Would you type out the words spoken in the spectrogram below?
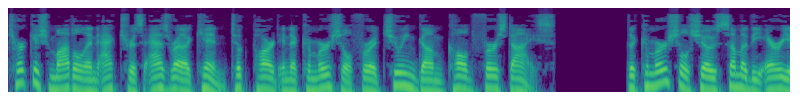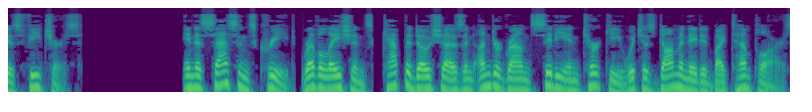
Turkish model and actress Azra Akin took part in a commercial for a chewing gum called First Ice. The commercial shows some of the area's features. In Assassin's Creed, Revelations, Cappadocia is an underground city in Turkey which is dominated by Templars.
